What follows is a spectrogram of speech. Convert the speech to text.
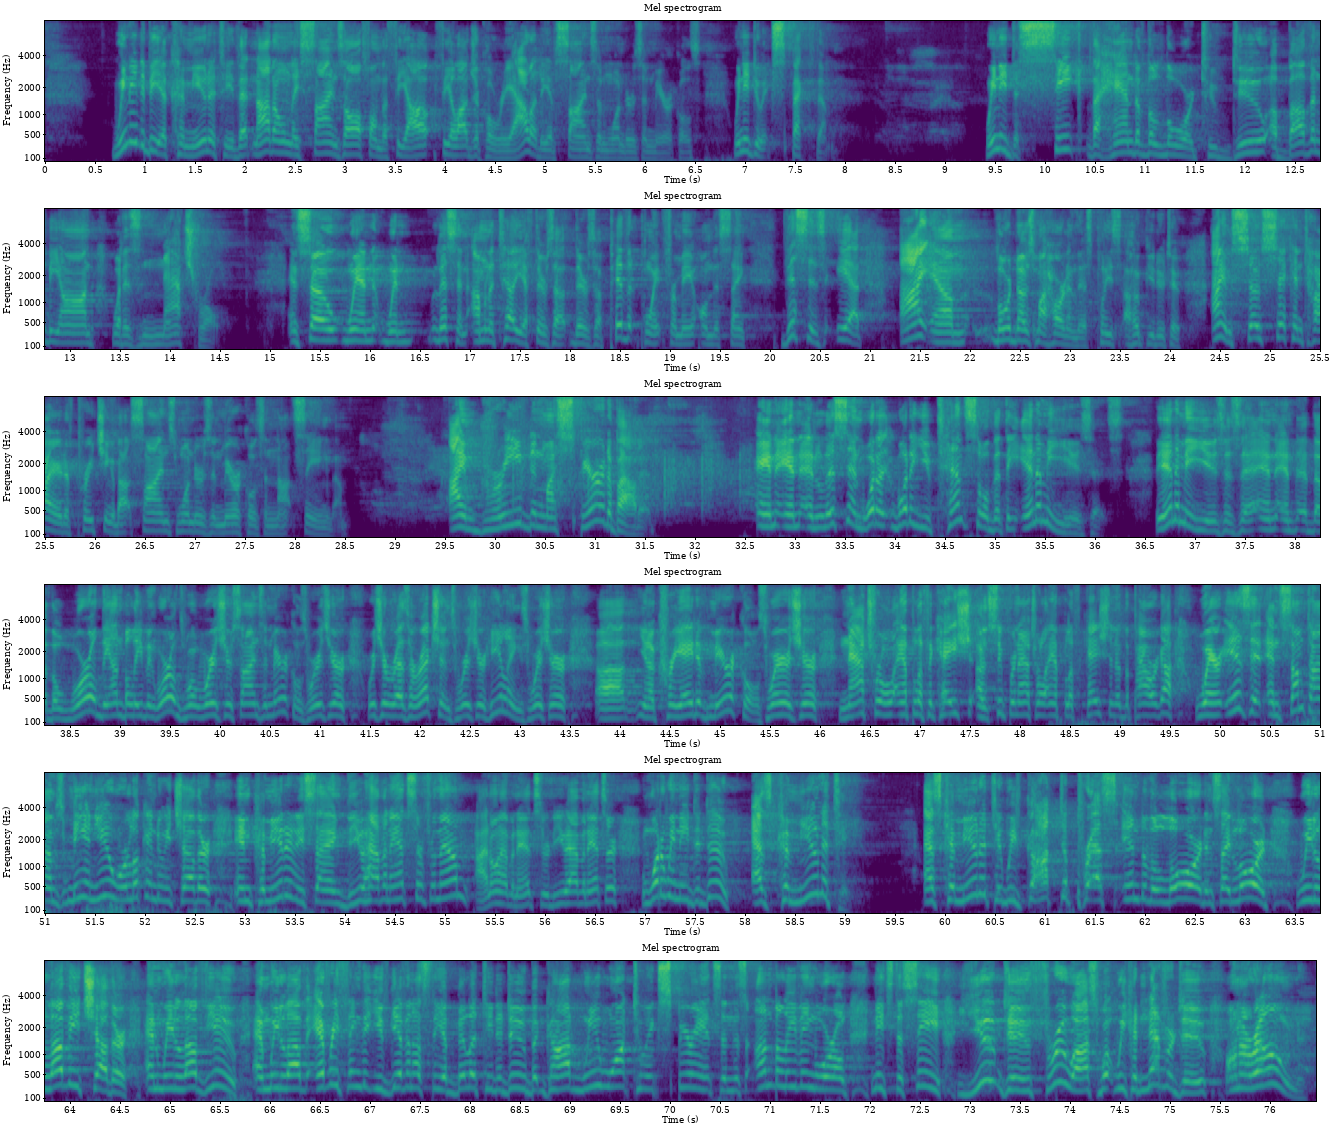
we need to be a community that not only signs off on the theo- theological reality of signs and wonders and miracles, we need to expect them. We need to seek the hand of the Lord to do above and beyond what is natural. And so when when listen, I'm going to tell you if there's a there's a pivot point for me on this thing. This is it. I am Lord knows my heart in this. Please, I hope you do too. I am so sick and tired of preaching about signs, wonders and miracles and not seeing them. I'm grieved in my spirit about it. And, and, and listen, what a, what a utensil that the enemy uses. The enemy uses it, and, and the, the world, the unbelieving world, well, where's your signs and miracles? Where's your, where's your resurrections? Where's your healings? Where's your uh, you know, creative miracles? Where is your natural amplification, uh, supernatural amplification of the power of God? Where is it? And sometimes me and you, we're looking to each other in community saying, Do you have an answer for them? I don't have an answer. Do you have an answer? And what do we need to do as community? As community, we've got to press into the Lord and say, Lord, we love each other and we love you and we love everything that you've given us the ability to do. But God, we want to experience, and this unbelieving world needs to see you do through us what we could never do on our own.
